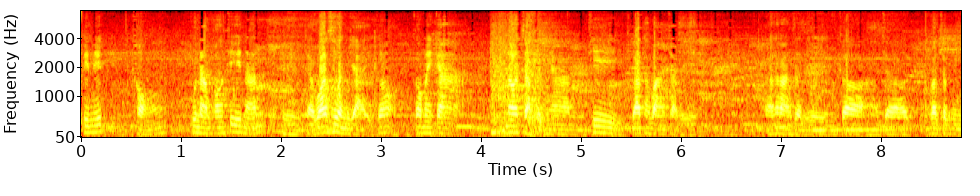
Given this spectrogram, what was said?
พินิษของผู้นำท้องที่นั้นอืมแต่ว่าส่วนใหญ่ก็ก็ไม่กล้านอกจากเป็นงานที่รัฐบาลจัดเอง รัฐบาลจัดเองก็อาจจะก็จะมี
